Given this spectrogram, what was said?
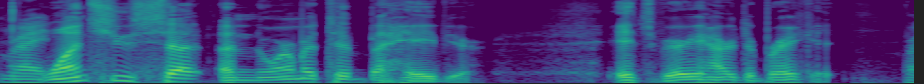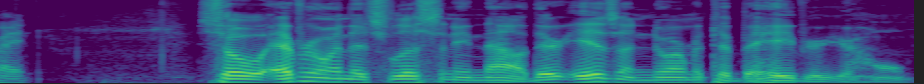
Right. Once you set a normative behavior, it's very hard to break it. Right. So everyone that's listening now, there is a normative behavior in your home.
